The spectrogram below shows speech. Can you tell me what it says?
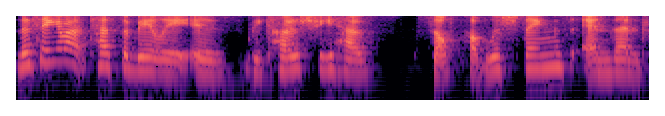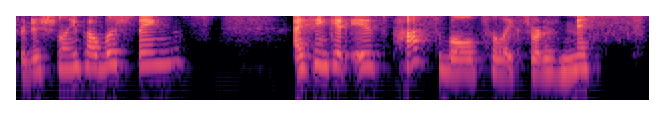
the thing about Tessa Bailey is because she has self published things and then traditionally published things, I think it is possible to like sort of miss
